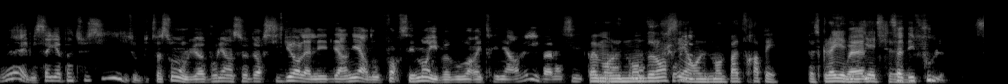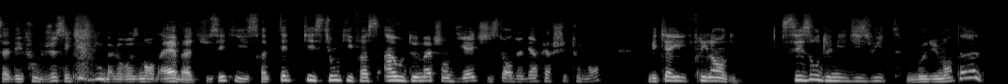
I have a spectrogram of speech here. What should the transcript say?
Ouais, mais ça, il n'y a pas de souci. De toute façon, on lui a volé un Silver Seager l'année dernière, donc forcément, il va vouloir être énervé, il va lancer. Ouais, mais on lui demande de lancer, on lui demande pas de frapper. Parce que là, il y a des gadgets. Ça défoule. Ça défoule. Je sais qu'il malheureusement. Eh bah, tu sais qu'il serait peut-être question qu'il fasse un ou deux matchs en DH, histoire de bien faire chez tout le monde. Mais Kyle Freeland, saison 2018 monumentale.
